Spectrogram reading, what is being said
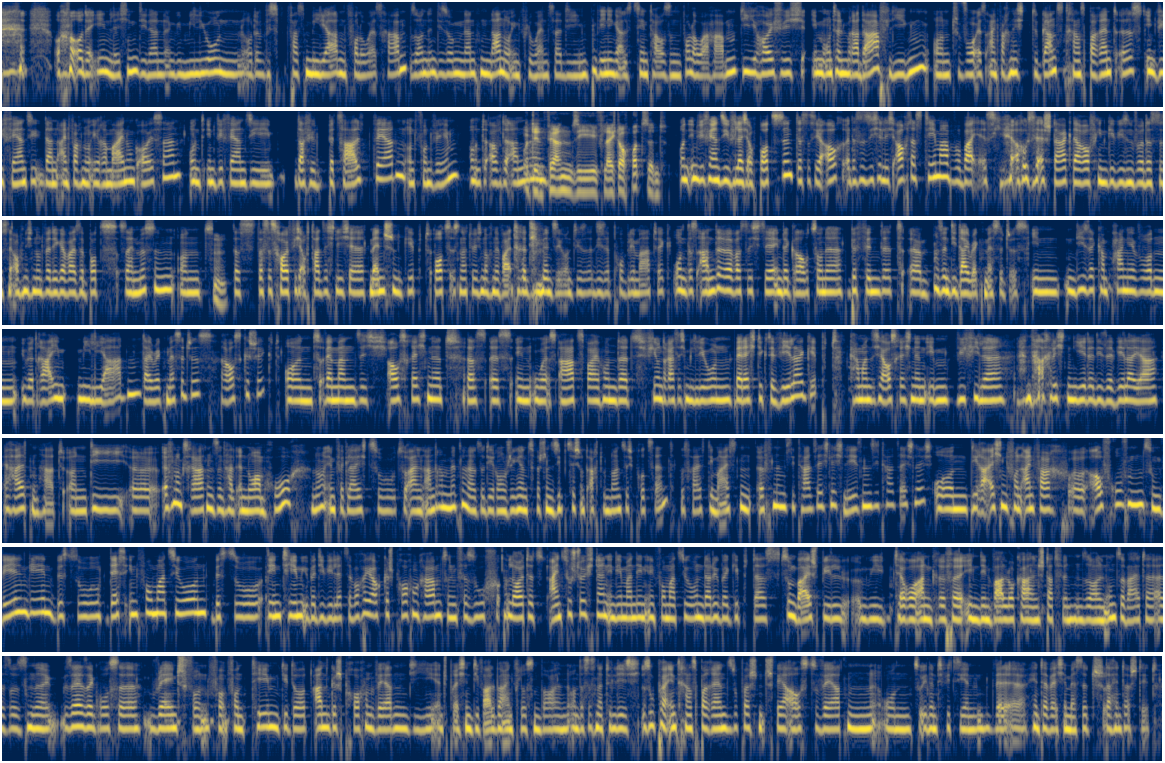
oder ähnliches ähnlichen, die dann irgendwie Millionen oder bis fast Milliarden Followers haben, sondern die sogenannten Nano-Influencer, die weniger als 10.000 Follower haben, die häufig im unter dem Radar fliegen und wo es einfach nicht ganz transparent ist, inwiefern sie dann einfach nur ihre Meinung äußern und inwiefern sie dafür bezahlt werden und von wem. Und auf der anderen. Und inwiefern sie vielleicht auch Bots sind. Und inwiefern sie vielleicht auch Bots sind, das ist ja auch, das ist sicherlich auch das Thema, wobei es hier auch sehr stark darauf hingewiesen wird, dass das auch nicht notwendigerweise Bots sein müssen und hm. dass, dass es häufig auch tatsächliche Menschen gibt. Bots ist natürlich noch eine weitere Dimension dieser diese Problematik. Und das andere, was sich sehr in der Grauzone befindet, äh, sind die Direct Messages. In, in dieser Kampagne wurden über drei Milliarden Direct Messages rausgeschickt. Und wenn man sich ausrechnet, dass es in USA 234 Millionen berechtigte Wähler gibt, kann man sich ja ausrechnen, eben wie viele Nachrichten jeder dieser Wähler ja erhalten hat. Und die äh, Öffnungsraten sind halt enorm hoch ne, im Vergleich zu, zu allen anderen Mitteln. Also die rangieren zwischen 70 und 98 Prozent. Das heißt, die meisten öffnen sie tatsächlich, lesen sie tatsächlich. Und die reichen von einfach äh, Aufrufen zum Wählen gehen bis zu Desinformation Information bis zu den Themen, über die wir letzte Woche ja auch gesprochen haben, zu dem Versuch, Leute einzuschüchtern, indem man den Informationen darüber gibt, dass zum Beispiel irgendwie Terrorangriffe in den Wahllokalen stattfinden sollen und so weiter. Also es ist eine sehr, sehr große Range von, von, von Themen, die dort angesprochen werden, die entsprechend die Wahl beeinflussen wollen. Und das ist natürlich super intransparent, super schwer auszuwerten und zu identifizieren, wer hinter welche Message dahinter steht.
